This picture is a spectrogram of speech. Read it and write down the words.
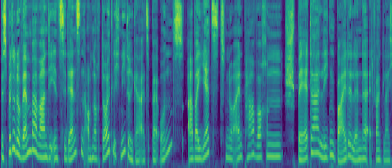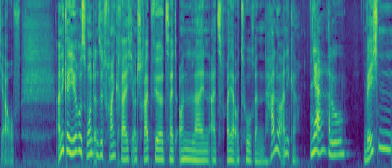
Bis Mitte November waren die Inzidenzen auch noch deutlich niedriger als bei uns, aber jetzt, nur ein paar Wochen später, liegen beide Länder etwa gleich auf. Annika Jerus wohnt in Südfrankreich und schreibt für Zeit Online als freie Autorin. Hallo Annika. Ja, hallo. Welchen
